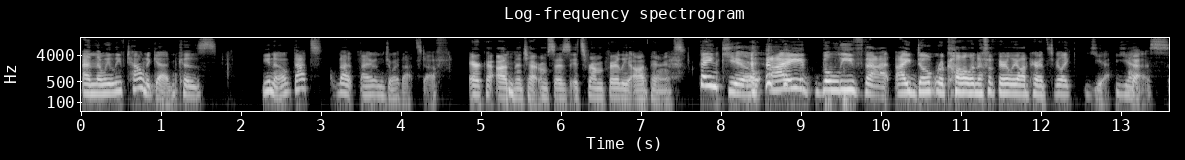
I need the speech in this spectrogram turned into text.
and then we leave town again because you know that's that I enjoy that stuff. Erica Odd in the chat room says it's from Fairly Odd Parents. Thank you. I believe that. I don't recall enough of Fairly Odd Parents to be like, yeah, yes.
